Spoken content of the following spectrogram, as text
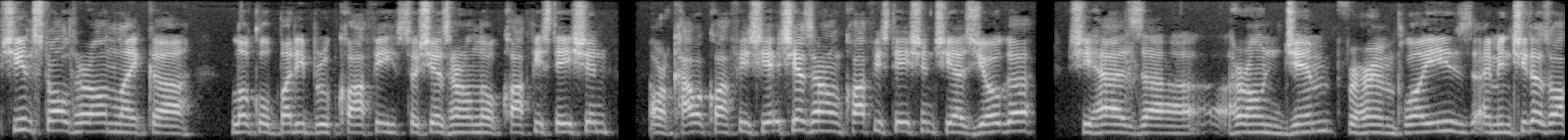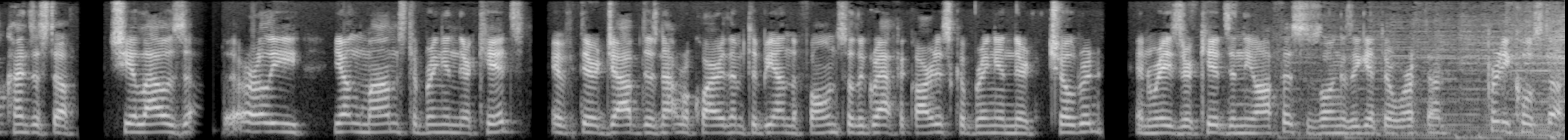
She installed her own like uh, local Buddy Brew coffee, so she has her own little coffee station or Kahwa coffee. She she has her own coffee station. She has yoga. She has uh, her own gym for her employees. I mean, she does all kinds of stuff. She allows early young moms to bring in their kids if their job does not require them to be on the phone. So the graphic artist could bring in their children and raise their kids in the office as long as they get their work done. Pretty cool stuff.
